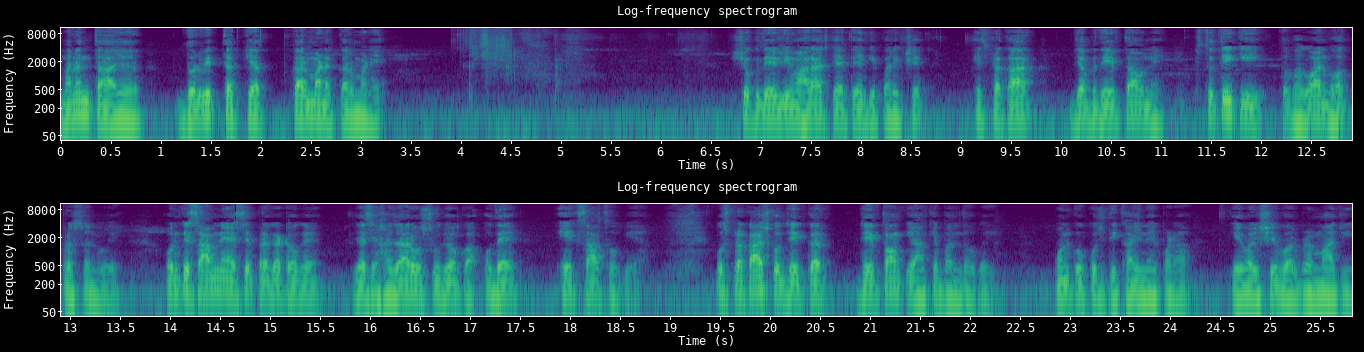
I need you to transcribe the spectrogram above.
मनंताय दुर्वित्तक्य कर्मण। कर्मणे सुखदेव जी महाराज कहते हैं कि परीक्षित, इस प्रकार जब देवताओं ने स्तुति की तो भगवान बहुत प्रसन्न हुए। उनके सामने ऐसे प्रकट हो गए जैसे हज़ारों सूर्यों का उदय एक साथ हो गया। उस प्रकाश को देखकर देवताओं की आँखें बंद हो गई। उनको कुछ दिखाई नहीं पड़ा। केवल शिव और ब्रह्मा जी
